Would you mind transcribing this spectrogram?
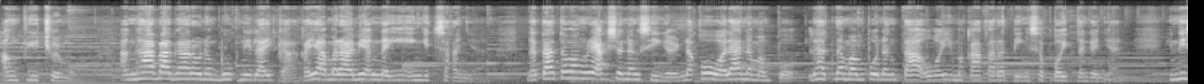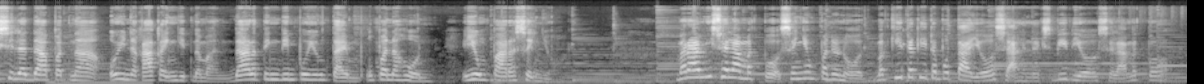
ang future mo. Ang haba nga raw ng buhok ni Laika, kaya marami ang naiingit sa kanya. Natatawang reaksyon ng singer, nako wala naman po, lahat naman po ng tao ay makakarating sa point na ganyan. Hindi sila dapat na, oy nakakaingit naman, darating din po yung time o panahon, yung para sa inyo. Maraming salamat po sa inyong panonood. Magkita-kita po tayo sa aking next video. Salamat po.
